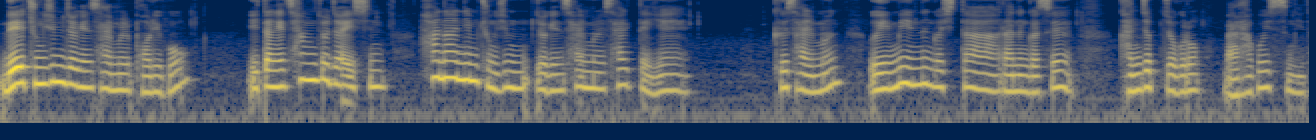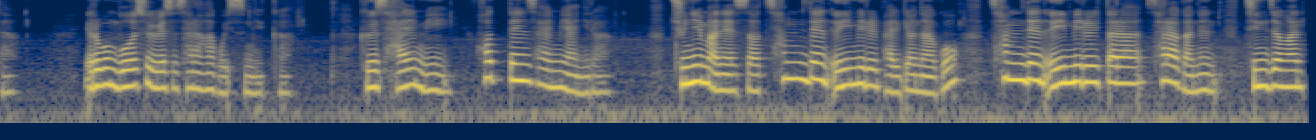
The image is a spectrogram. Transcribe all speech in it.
내 중심적인 삶을 버리고 이 땅의 창조자이신 하나님 중심적인 삶을 살 때에 그 삶은 의미 있는 것이다 라는 것을 간접적으로 말하고 있습니다. 여러분 무엇을 위해서 살아가고 있습니까? 그 삶이 헛된 삶이 아니라 주님 안에서 참된 의미를 발견하고 참된 의미를 따라 살아가는 진정한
